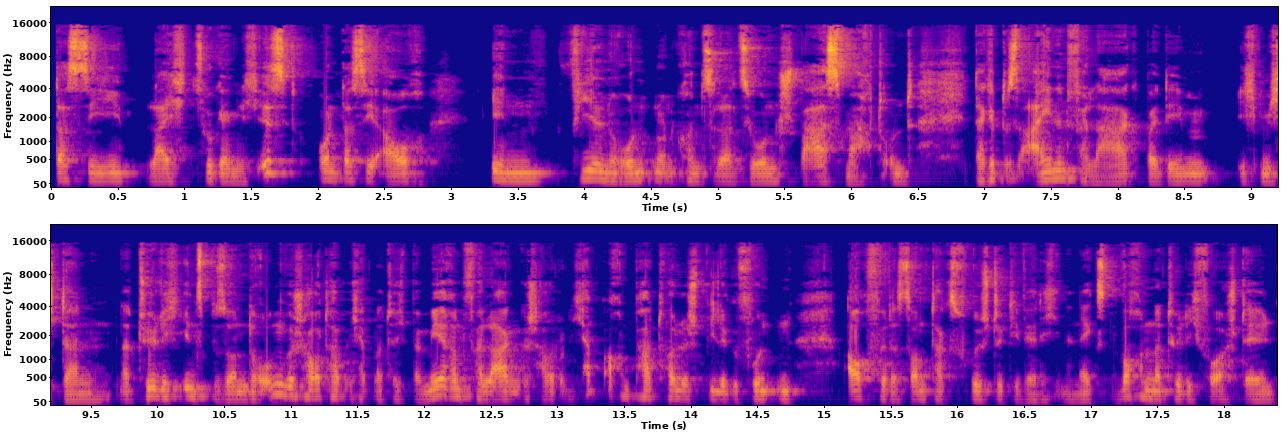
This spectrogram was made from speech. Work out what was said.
dass sie leicht zugänglich ist und dass sie auch in vielen Runden und Konstellationen Spaß macht. Und da gibt es einen Verlag, bei dem ich mich dann natürlich insbesondere umgeschaut habe. Ich habe natürlich bei mehreren Verlagen geschaut und ich habe auch ein paar tolle Spiele gefunden, auch für das Sonntagsfrühstück. Die werde ich in den nächsten Wochen natürlich vorstellen.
